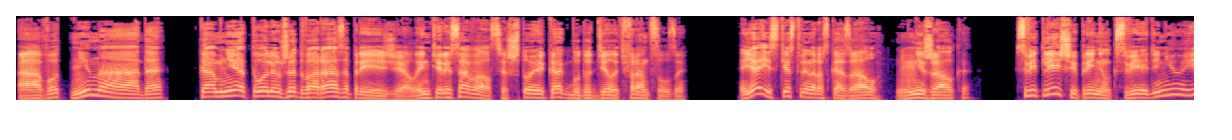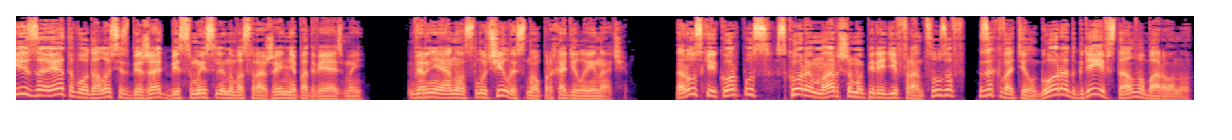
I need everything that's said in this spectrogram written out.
«А вот не надо. Ко мне Толь уже два раза приезжал, интересовался, что и как будут делать французы. Я, естественно, рассказал, не жалко. Светлейший принял к сведению, и из-за этого удалось избежать бессмысленного сражения под Вязьмой. Вернее, оно случилось, но проходило иначе. Русский корпус, скорым маршем опередив французов, захватил город, где и встал в оборону.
